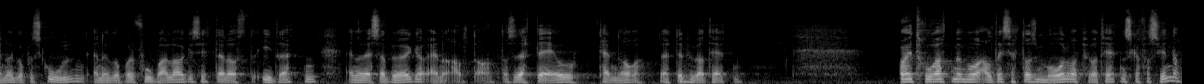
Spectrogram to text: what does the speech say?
enn å gå på skolen, enn å gå på fotballaget sitt eller idretten, enn å lese bøker, enn alt annet. Altså Dette er jo tenåret. Dette er puberteten. Og jeg tror at vi må aldri sette oss mål om at puberteten skal forsvinne.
